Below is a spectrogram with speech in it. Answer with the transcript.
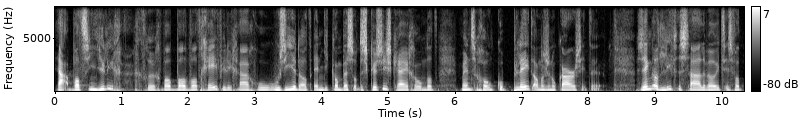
ja, wat zien jullie graag terug? Wat, wat, wat geven jullie graag? Hoe, hoe zie je dat? En je kan best wel discussies krijgen, omdat mensen gewoon compleet anders in elkaar zitten. Dus ik denk dat liefdestalen wel iets is wat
